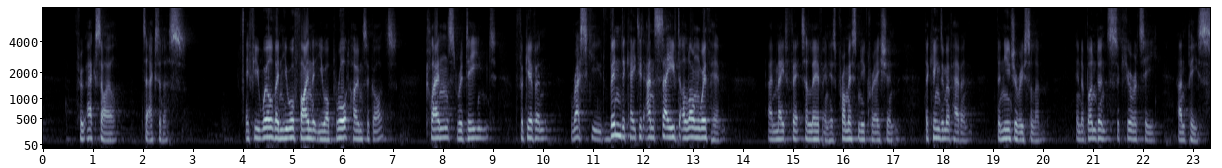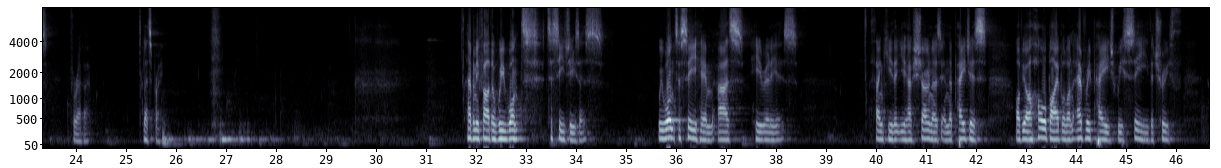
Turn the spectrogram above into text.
through exile to exodus? If you will, then you will find that you are brought home to God cleansed, redeemed, forgiven, rescued, vindicated, and saved along with him, and made fit to live in his promised new creation, the kingdom of heaven, the new Jerusalem, in abundance, security, and peace forever. Let's pray. Heavenly Father, we want to see Jesus. We want to see him as he really is. Thank you that you have shown us in the pages of your whole Bible, on every page, we see the truth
